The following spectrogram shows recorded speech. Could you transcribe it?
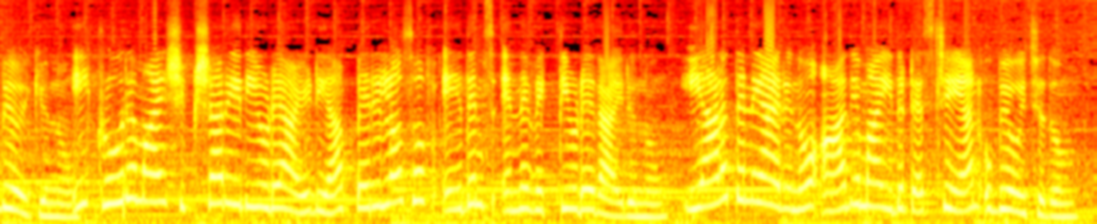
ഉപയോഗിക്കുന്നു. ഈ ക്രൂരമായ ശിക്ഷാരീതിയുടെ ഐഡിയ പെരിലോസ് ഓഫ് ഏതൻസ് എന്ന വ്യക്തിയുടേതായിരുന്നു. ഇയാളെ തന്നെയായിരുന്നു ആദ്യമായി ഇത് ടെസ്റ്റ് ചെയ്യാൻ ഉപയോഗിച്ചതും.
